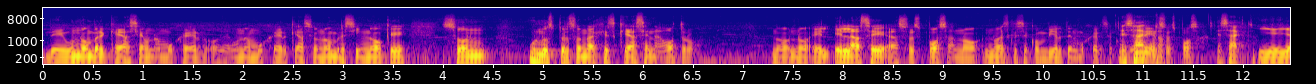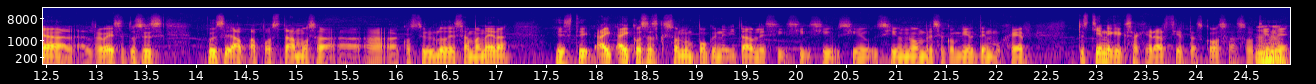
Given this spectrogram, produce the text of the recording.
de, un hombre que hace a una mujer o de una mujer que hace a un hombre, sino que son unos personajes que hacen a otro. No, no, él, él hace a su esposa, no, no es que se convierte en mujer, se convierte en su esposa. Exacto. Y ella al, revés. Entonces, pues apostamos a, a, a construirlo de esa manera este, hay, hay, cosas que son un poco inevitables. Si, si, si, si, un hombre se convierte en mujer, pues tiene que exagerar ciertas cosas. O tiene,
